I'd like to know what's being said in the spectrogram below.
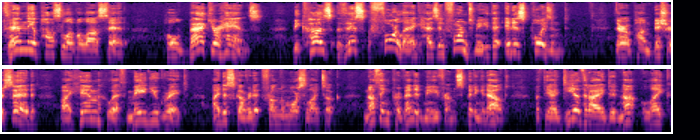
Then the Apostle of Allah said, Hold back your hands, because this foreleg has informed me that it is poisoned. Thereupon Bishr said, By him who hath made you great, I discovered it from the morsel I took. Nothing prevented me from spitting it out, but the idea that I did not like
